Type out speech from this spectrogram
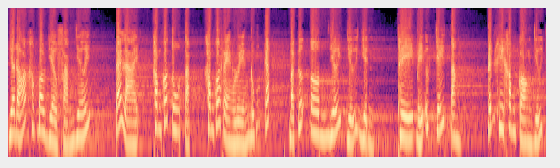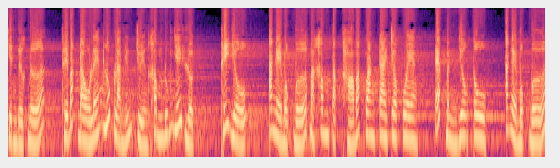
Do đó không bao giờ phạm giới. Trái lại, không có tu tập, không có rèn luyện đúng cách, mà cứ ôm giới giữ gìn, thì bị ức chế tâm đến khi không còn giữ gìn được nữa, thì bắt đầu lén lút làm những chuyện không đúng giới luật. Thí dụ, ăn ngày một bữa mà không tập thọ bát quan trai cho quen, ép mình vô tu. Ăn ngày một bữa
